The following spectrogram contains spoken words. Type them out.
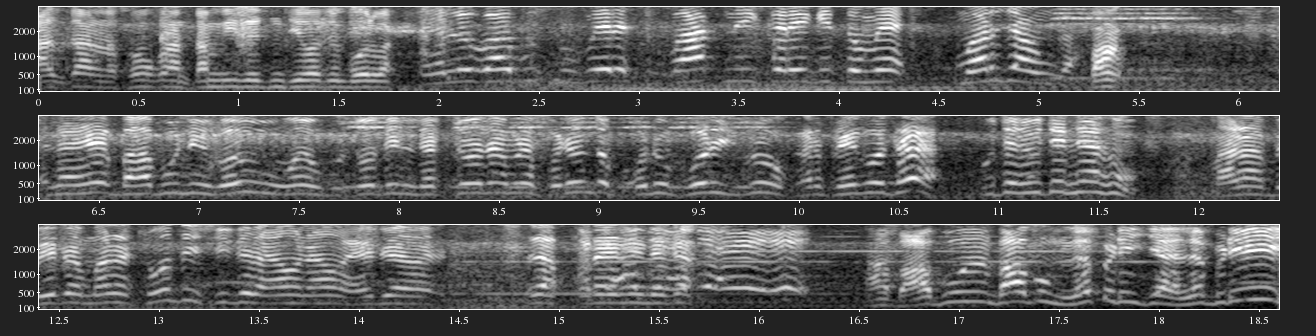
આજકાલના છોકરા તમે વેદન જીવો બોલવા. હેલો બાબુ તું મેરે વાત નહીં કરેગી તો મેં મર જાઉંગા. એટલે એ બાબુની વહુ હું ગુજોથી લટજો ને હમણાં પડ્યો ને તો ફોડું ફોડીશ બ્રો ઘર ભેગો થા. ઉતર ઉતર ને શું? મારા બેટા મારા ચોથી સીગર આવો ને આવો હેડે આવે એટલે પડાઈ નહીં નકા હા બાબુ બાબુ લબડી જાય લબડી.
